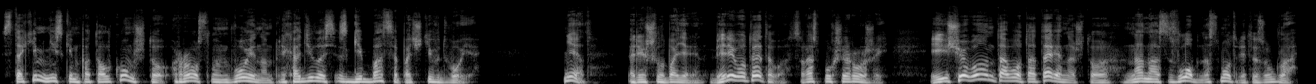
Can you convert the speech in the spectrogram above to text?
с таким низким потолком, что рослым воинам приходилось сгибаться почти вдвое. «Нет, — решил боярин. «Бери вот этого, с распухшей рожей. И еще вон того татарина, что на нас злобно смотрит из угла.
